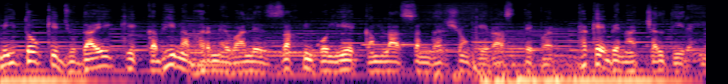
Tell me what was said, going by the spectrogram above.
मीतो की जुदाई के कभी न भरने वाले जख्म को लिए कमला संघर्षों के रास्ते पर थके बिना चलती रही।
